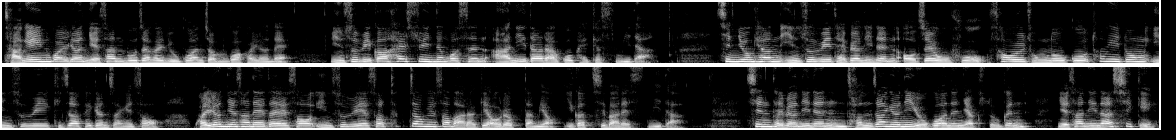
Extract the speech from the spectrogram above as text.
장애인 관련 예산 보장을 요구한 점과 관련해 인수위가 할 수 있는 것은 아니다라고 밝혔습니다. 신용현 인수위 대변인은 어제 오후 서울 종로구 통이동 인수위 기자회견장에서 관련 예산에 대해서 인수위에서 특정해서 말하기 어렵다며 이같이 말했습니다. 신 대변인은 전장현이 요구하는 약속은 예산이나 시기,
